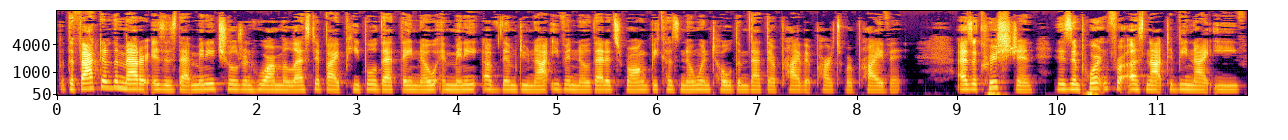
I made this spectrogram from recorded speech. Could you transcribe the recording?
But the fact of the matter is is that many children who are molested by people that they know and many of them do not even know that it's wrong because no one told them that their private parts were private. As a Christian, it is important for us not to be naive.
